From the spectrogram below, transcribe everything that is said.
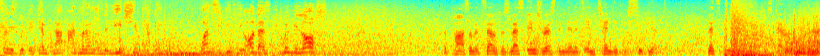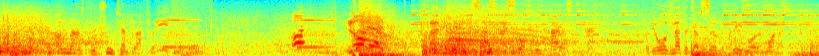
castle is with the Templar Admiral on the lead ship, Captain. Once he gives the orders, it will be lost. The parcel itself is less interesting than its intended recipient. Let's eliminate this error and unmask the true Templar threat. On! Loaded! When I became an assassin, I swore to leave Paris piracy behind. But the old methods have served the creed more than once.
